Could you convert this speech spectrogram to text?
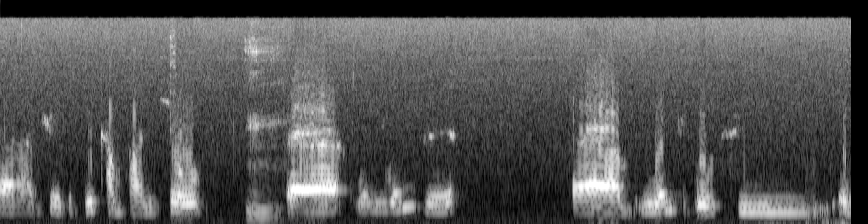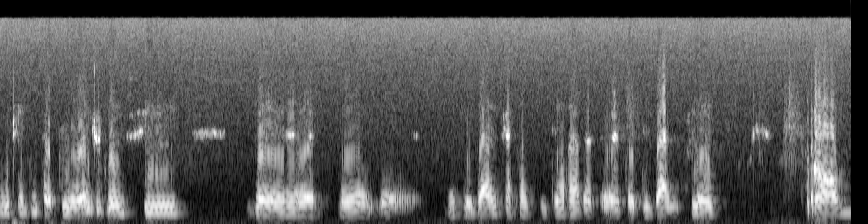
uh, it's a big company. So mm. uh, when we went there, um, we went to go see, in 2013, we went to go see the, the, the, the design capacity, rather the, the design flow from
